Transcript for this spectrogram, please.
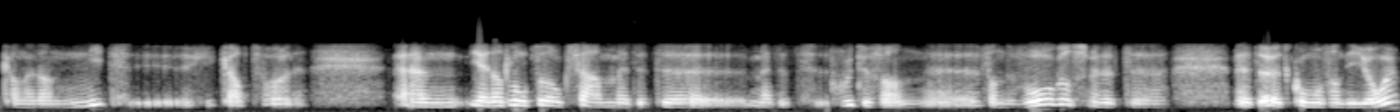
kan er dan niet gekapt worden. En ja, dat loopt dan ook samen met het, uh, met het broeden van, uh, van de vogels, met het, uh, met het uitkomen van die jongen.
